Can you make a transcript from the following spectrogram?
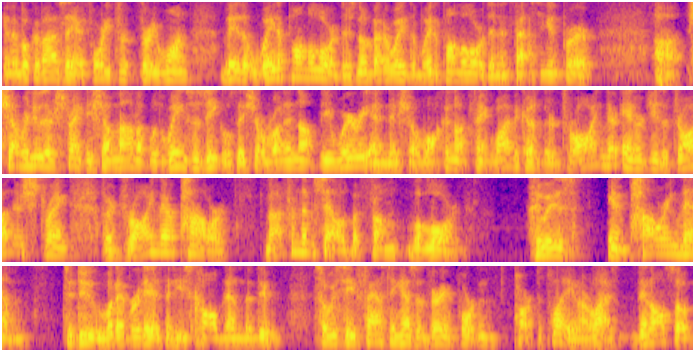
In the book of Isaiah 40, 31, they that wait upon the Lord, there's no better way to wait upon the Lord than in fasting and prayer uh, shall renew their strength. They shall mount up with wings as eagles. They shall run and not be weary, and they shall walk and not faint. Why? Because they're drawing their energy, they're drawing their strength, they're drawing their power, not from themselves, but from the Lord, who is empowering them to do whatever it is that He's called them to do. So we see fasting has a very important part to play in our lives. Then also,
